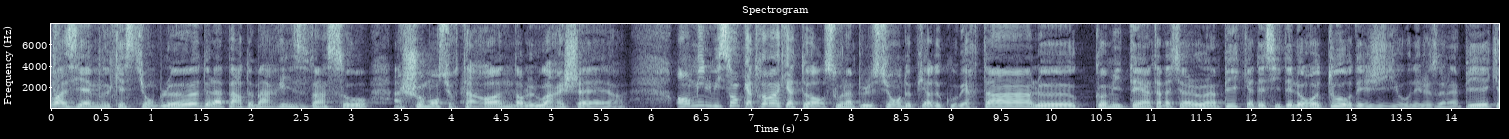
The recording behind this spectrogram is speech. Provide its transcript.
Troisième question bleue de la part de Marise Vinceau à Chaumont-sur-Taronne dans le Loir-et-Cher. En 1894, sous l'impulsion de Pierre de Coubertin, le Comité international olympique a décidé le retour des JO, des Jeux olympiques.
